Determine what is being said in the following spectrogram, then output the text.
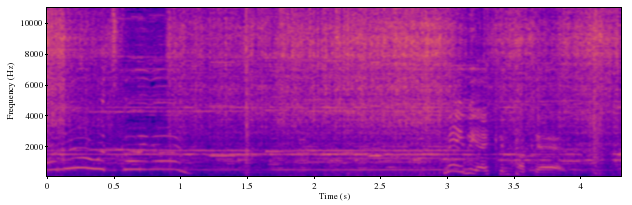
Oh no, what's going on? Maybe I can hook it.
